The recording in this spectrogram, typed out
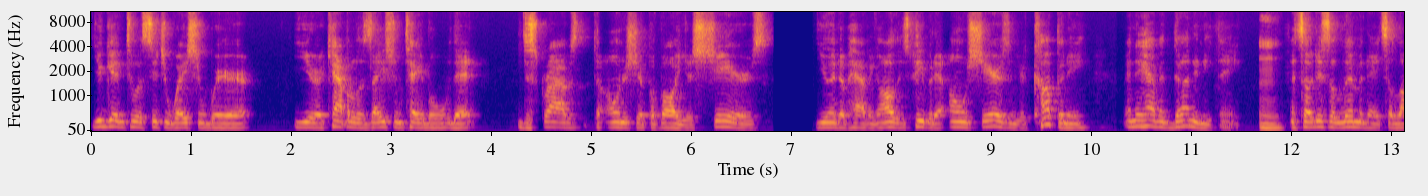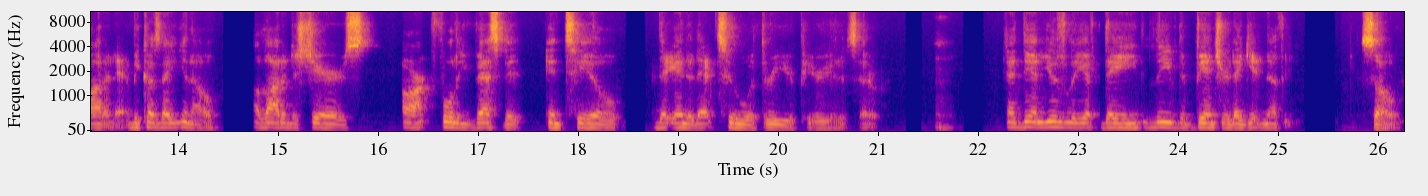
you get into a situation where your capitalization table that describes the ownership of all your shares you end up having all these people that own shares in your company and they haven't done anything. Mm. And so this eliminates a lot of that because they, you know, a lot of the shares aren't fully vested until the end of that two or three year period, et cetera. And then usually if they leave the venture, they get nothing. So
